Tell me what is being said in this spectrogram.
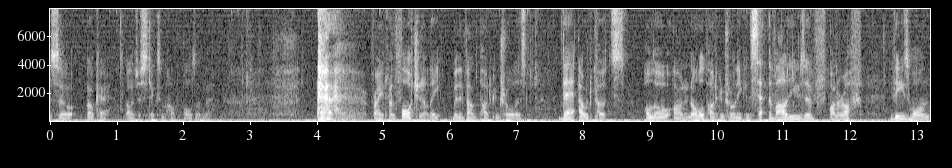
so, okay, I'll just stick some hot balls on there. right, unfortunately, with advanced pod controllers, their outputs, although on a normal pod controller you can set the values of on or off, these one,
